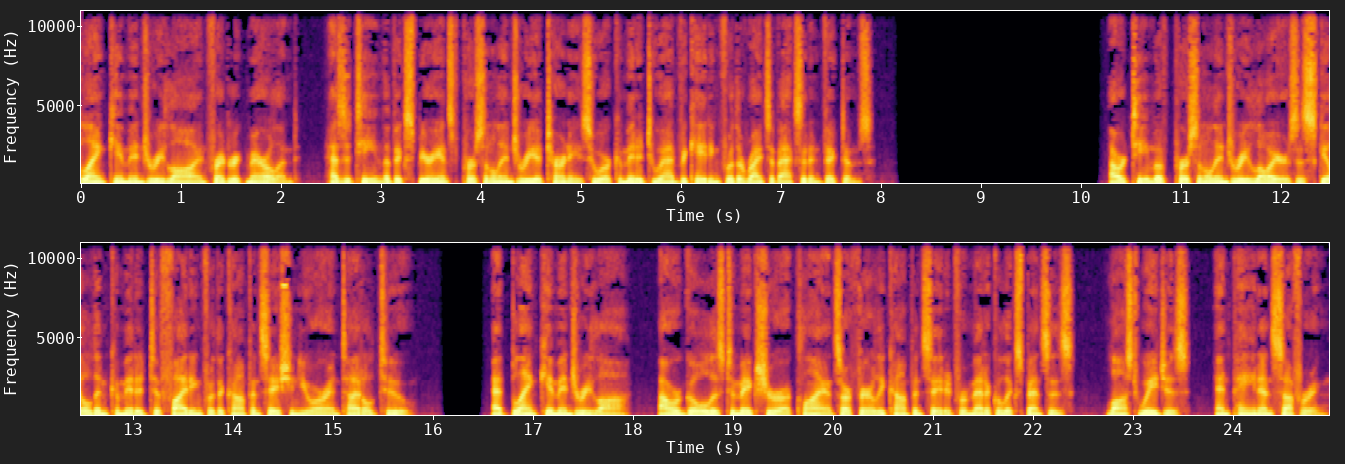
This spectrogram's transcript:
Blank Kim Injury Law in Frederick, Maryland, has a team of experienced personal injury attorneys who are committed to advocating for the rights of accident victims. Our team of personal injury lawyers is skilled and committed to fighting for the compensation you are entitled to. At Blank Kim Injury Law, our goal is to make sure our clients are fairly compensated for medical expenses, lost wages, and pain and suffering.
